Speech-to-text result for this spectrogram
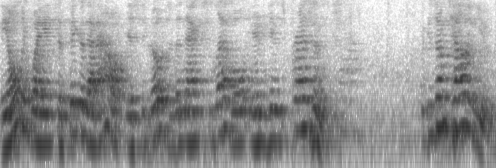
the only way to figure that out is to go to the next level in His presence. Because I'm telling you,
